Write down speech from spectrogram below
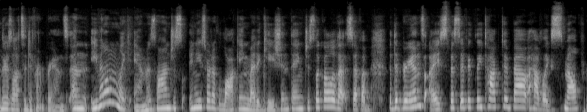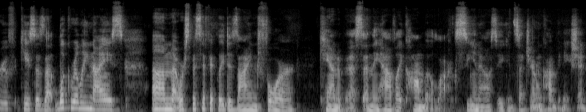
There's lots of different brands, and even on like Amazon, just any sort of locking medication thing, just look all of that stuff up. But the brands I specifically talked about have like smell-proof cases that look really nice um, that were specifically designed for cannabis and they have like combo locks you know so you can set your own combination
